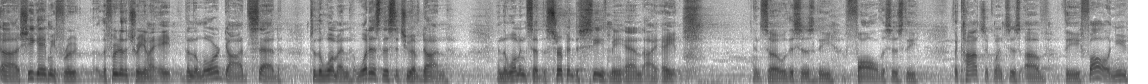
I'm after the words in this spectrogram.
uh, she gave me fruit, the fruit of the tree, and I ate. Then the Lord God said to the woman, What is this that you have done? And the woman said, The serpent deceived me, and I ate. And so this is the fall. This is the, the consequences of the fall. And you,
